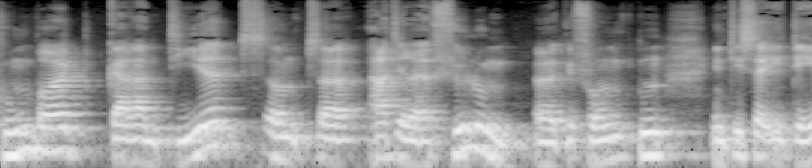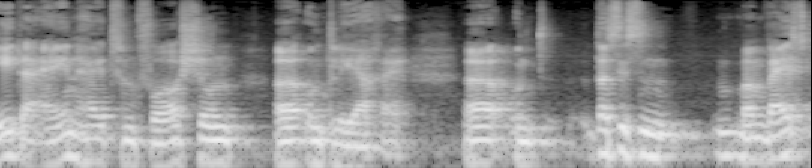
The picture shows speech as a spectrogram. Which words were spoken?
Humboldt garantiert und äh, hat ihre Erfüllung äh, gefunden in dieser Idee der Einheit von Forschung äh, und Lehre. Äh, und das ist ein, man weiß,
